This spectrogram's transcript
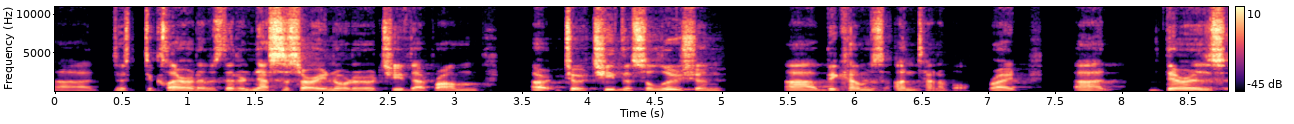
uh, declaratives that are necessary in order to achieve that problem, or to achieve the solution, uh, becomes untenable, right? Uh, there is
